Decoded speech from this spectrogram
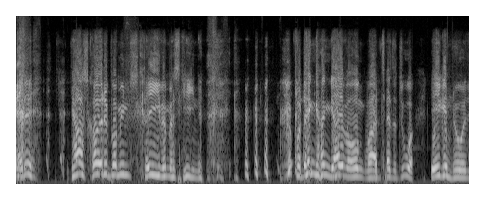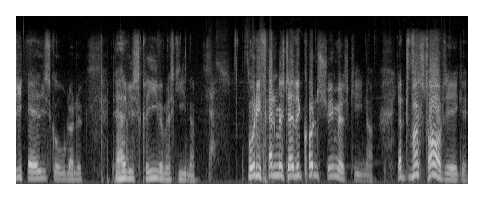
Ja, det, jeg har skrevet det på min skrivemaskine. For dengang jeg var ung, var et tastatur ikke noget, vi havde i skolerne. Der havde vi skrivemaskiner. Yes. Nu er de fandme stadig kun symaskiner. Jeg forstår det ikke.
